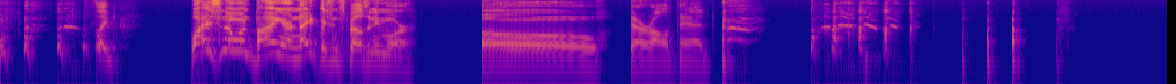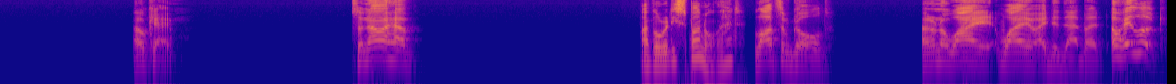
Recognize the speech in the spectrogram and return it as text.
it's like, why is no one buying our night vision spells anymore? Oh, they're all dead. okay. So now I have I've already spun all that. lots of gold. I don't know why why I did that, but oh hey look.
